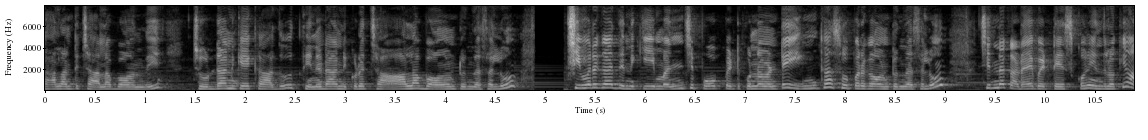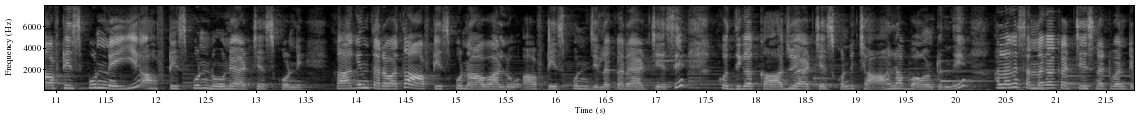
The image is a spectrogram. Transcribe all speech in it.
చాలా అంటే చాలా బాగుంది. చూడ్డానికే కాదు తినడానికి కూడా చాలా బాగుంటుంది అసలు. చివరిగా దీనికి మంచి పోపు పెట్టుకున్నామంటే ఇంకా సూపర్గా ఉంటుంది అసలు. చిన్న కడాయి పెట్టేసుకొని ఇందులోకి హాఫ్ టీ స్పూన్ నెయ్యి హాఫ్ టీ స్పూన్ నూనె యాడ్ చేసుకోండి. కాగిన తర్వాత హాఫ్ టీ స్పూన్ ఆవాలు హాఫ్ టీ స్పూన్ జీలకర్ర యాడ్ చేసి కొద్దిగా కాజు యాడ్ చేసుకోండి చాలా బాగుంటుంది. అలాగే సన్నగా కట్ చేసినటువంటి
